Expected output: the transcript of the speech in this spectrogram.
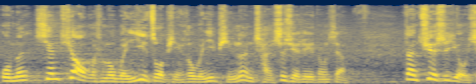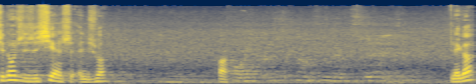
我们先跳过什么文艺作品和文艺评论、阐释学这些东西啊，但确实有些东西是现实。哎，你说，啊，哪个？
